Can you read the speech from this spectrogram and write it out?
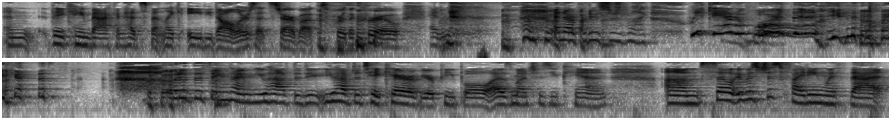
And they came back and had spent like eighty dollars at Starbucks for the crew, and and our producers were like, "We can't afford this," you know, because but at the same time you have to do you have to take care of your people as much as you can um, so it was just fighting with that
